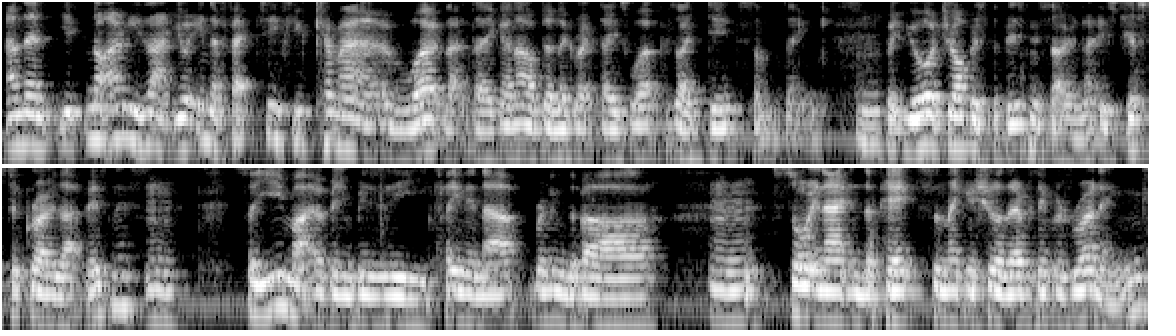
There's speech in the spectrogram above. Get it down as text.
And then you, not only that, you're ineffective. You come out of work that day going, oh, I've done a great day's work because I did something. But your job as the business owner is just to grow that business. So you might have been busy cleaning up, running the bar, Mm-hmm. sorting out in the pits and making sure that everything was running.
